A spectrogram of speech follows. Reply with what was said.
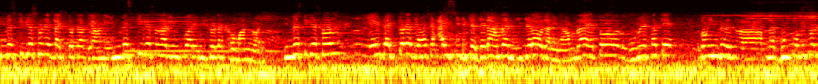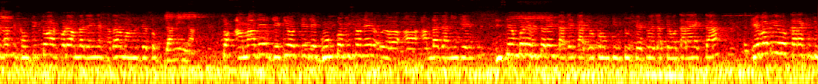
ইনভেস্টিগেশনের দায়িত্বটা দেওয়া হয় ইনভেস্টিগেশন আর ইনকোয়ারি বিষয়টা সমান নয়। ইনভেস্টিগেশন এই দায়িত্বটা দেওয়া হচ্ছে আইসিডিকে যেটা আমরা নিজেরাও জানি না। আমরা এত ঘুমের সাথে এবং আপনার গুম কমিশনের সাথে সম্পৃক্ত হওয়ার পরে আমরা জানি না, সাধারণ মানুষদের তো জানি না। তো আমাদের যেটি হচ্ছে যে গুম কমিশনের আমরা জানি যে ডিসেম্বরের ভিতরে তাদের কার্যক্রম কিন্তু শেষ হয়ে যাচ্ছে এবং তারা একটা যেভাবেই হোক তারা কিন্তু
